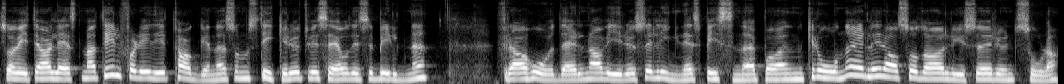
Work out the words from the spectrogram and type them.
Så vidt jeg har lest meg til, fordi de taggene som stikker ut, vi ser jo disse bildene fra hoveddelen av viruset, ligner spissene på en krone, eller altså da lyset rundt sola.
